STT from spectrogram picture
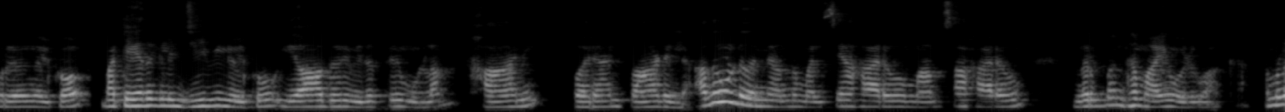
മൃഗങ്ങൾക്കോ മറ്റേതെങ്കിലും ജീവികൾക്കോ യാതൊരു വിധത്തിലുമുള്ള ഹാനി വരാൻ പാടില്ല. അതുകൊണ്ട് തന്നെ അന്ന് മത്സ്യാഹാരവും മാംസാഹാരവും നിർബന്ധമായും ഒഴിവാക്കുക. നമ്മൾ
